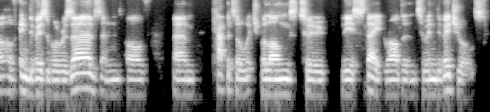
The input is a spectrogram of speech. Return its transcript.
of indivisible reserves and of um, capital which belongs to the estate rather than to individuals.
